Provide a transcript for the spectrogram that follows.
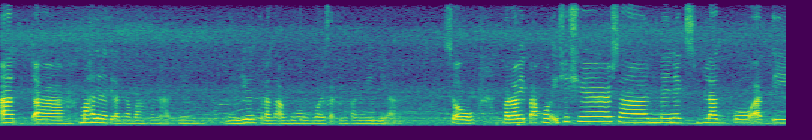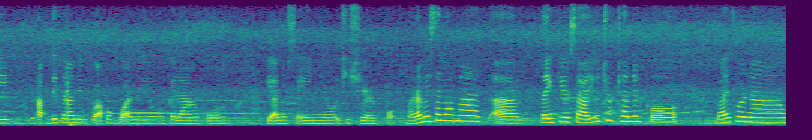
at ah, mahalin natin ang trabaho natin. Dahil yun talaga ang bumubuhay sa ating pamilya. So, marami pa akong i-share sa my next vlog po at i-update na lang din po ako kung ano yung kailangan kong i-ano sa inyo, i-share po. Maraming salamat. at thank you sa YouTube channel ko. Bye for now.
